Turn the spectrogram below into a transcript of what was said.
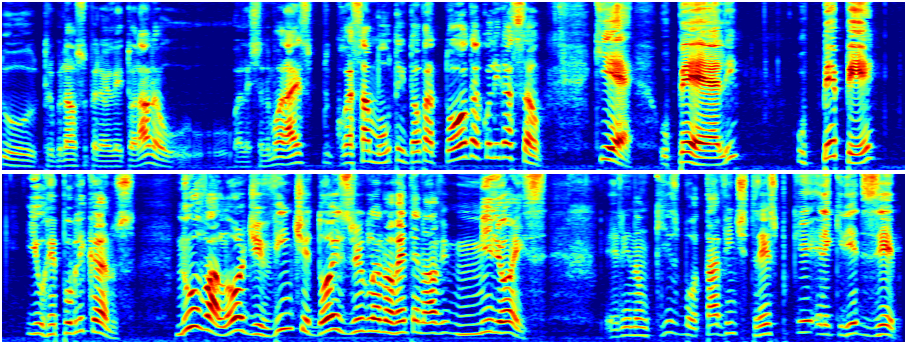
do Tribunal Superior Eleitoral, né, o Alexandre Moraes, aplicou essa multa então para toda a coligação, que é o PL, o PP e o Republicanos, no valor de 22,99 milhões. Ele não quis botar 23 porque ele queria dizer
